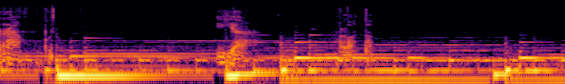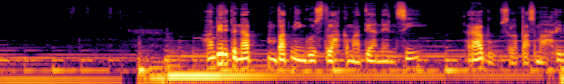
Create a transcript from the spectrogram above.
rambut. Ia melotot. Hampir genap Empat minggu setelah kematian Nancy, Rabu selepas maghrib,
